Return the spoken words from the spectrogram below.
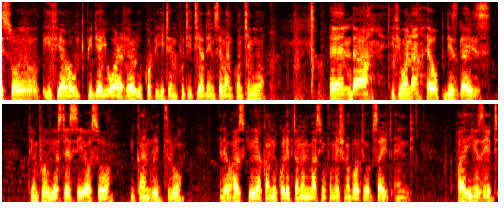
So if you have a wikipedia url you copy it and put it here then save and continue and uh, if you wanna help these guys to improve your SEO so you can read through and they'll ask you yeah, can you collect anonymous information about your website and how you use it?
